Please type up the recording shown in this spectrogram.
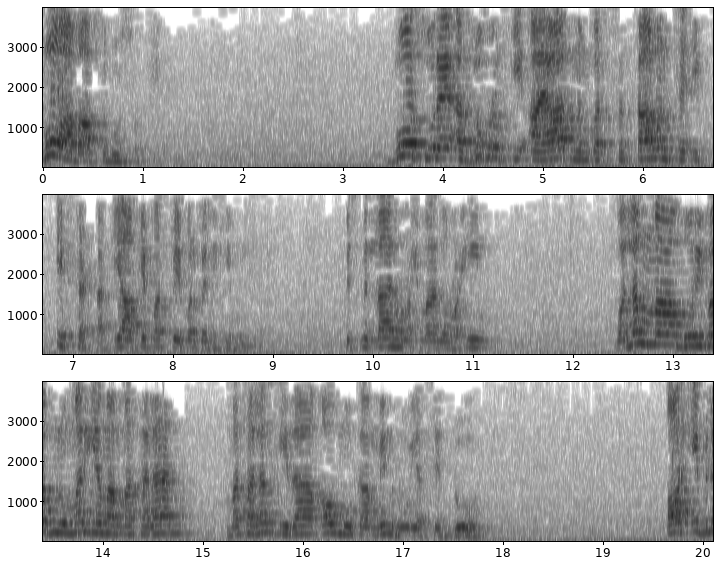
وہ اب آپ ثبوت سنیں وہ سورہ الزخرف کی آیات نمبر ستاون سے اکسٹھ تک، یہ آپ کے پاس پیپر پہ لکھی ہوئی ہے۔ بسم اللہ الرحمن الرحیم۔ ولما بری ببن مریم مثلا مثلاً اذا قوم کا من اور ابن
